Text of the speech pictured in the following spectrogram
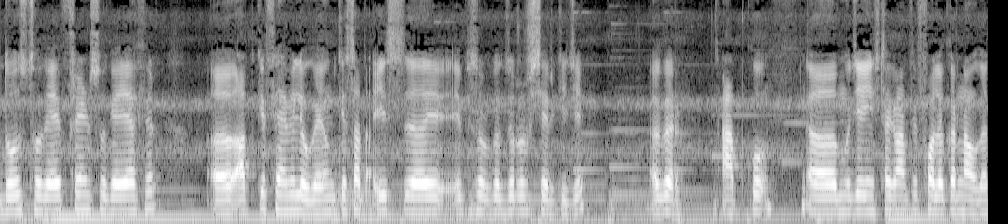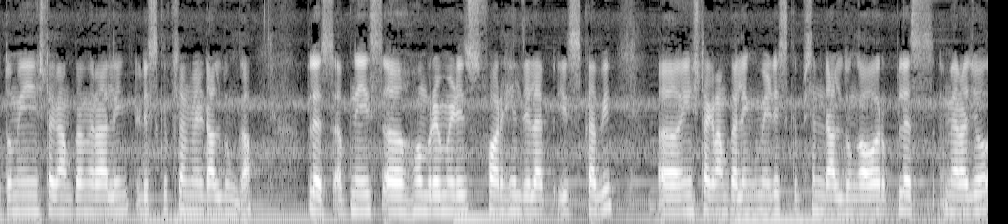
दोस्त हो गए फ्रेंड्स हो गए, या फिर आपके फैमिली हो गए, उनके साथ इस एपिसोड को ज़रूर शेयर कीजिए। अगर आपको मुझे इंस्टाग्राम पे फॉलो करना होगा तो मैं इंस्टाग्राम का मेरा लिंक डिस्क्रिप्शन में डाल दूँगा। प्लस अपने इस home remedies for health life इसका भी इंस्टाग्राम का लिंक मैं डिस्क्रिप्शन डाल दूँगा और प्लस मेरा जो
